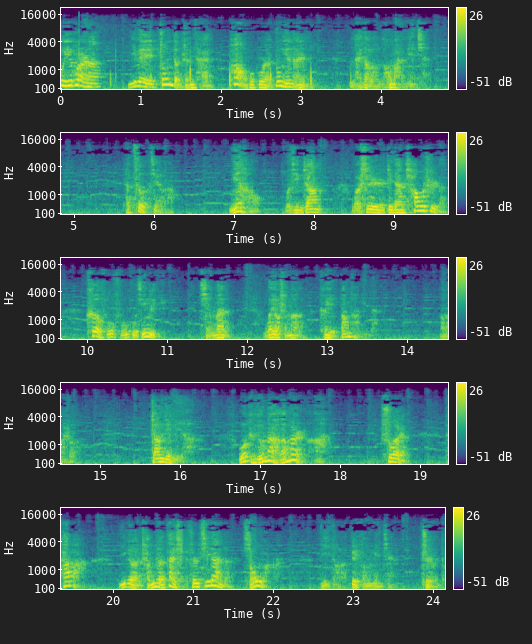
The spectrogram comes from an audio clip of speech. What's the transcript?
不一会儿呢。一位中等身材、胖乎乎的中年男人来到了老马的面前。他自我介绍：“您好，我姓张，我是这家超市的客服服务经理，请问，我有什么可以帮到您的？”老马说：“张经理啊，我可就纳了闷了啊！”说着，他把一个盛着带血丝鸡蛋的小碗递到了对方面前，质问道：“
